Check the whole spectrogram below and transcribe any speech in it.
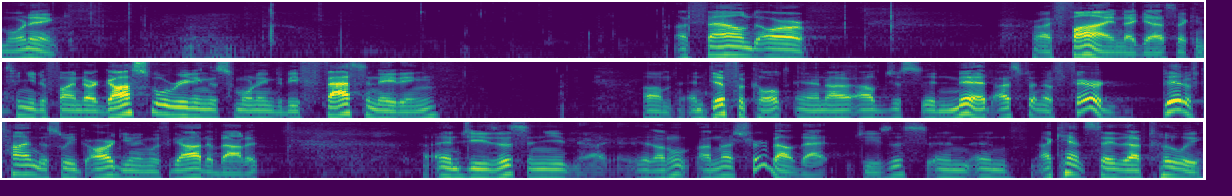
Good morning. I found our, or I find, I guess, I continue to find our gospel reading this morning to be fascinating um, and difficult. And I, will just admit, I spent a fair bit of time this week arguing with God about it and Jesus. And you, I don't, I'm not sure about that, Jesus. And, and I can't say that I've totally,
